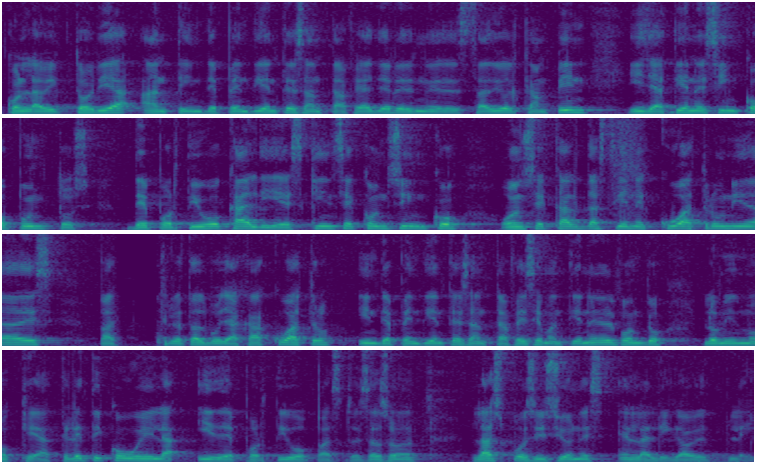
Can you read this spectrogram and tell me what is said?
con la victoria ante Independiente Santa Fe ayer en el Estadio El Campín y ya tiene 5 puntos. Deportivo Cali es 15 con 5, 11 Caldas tiene 4 unidades, Patriotas Boyacá 4, Independiente Santa Fe se mantiene en el fondo, lo mismo que Atlético Huila y Deportivo Pasto. Esas son las posiciones en la Liga Betplay.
